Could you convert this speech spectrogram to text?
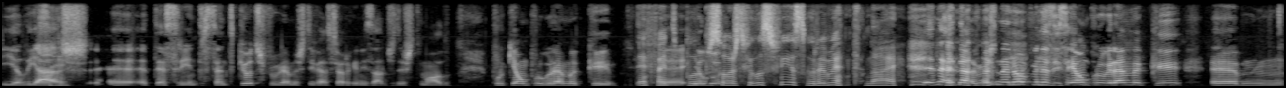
e aliás uh, até seria interessante que outros programas estivessem organizados deste modo, porque é um programa que é feito por ele... pessoas de filosofia, seguramente, não é? Não, não, mas não, apenas isso, é um programa que um, ehm,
